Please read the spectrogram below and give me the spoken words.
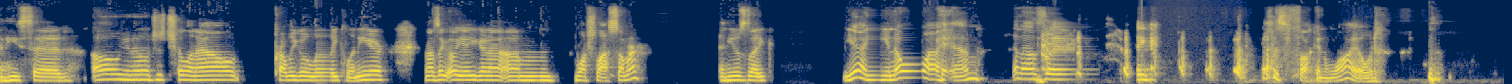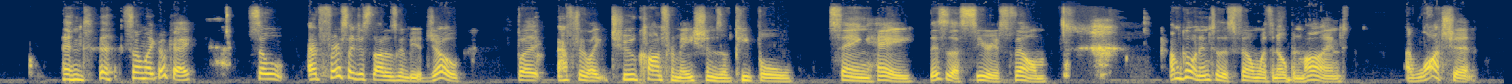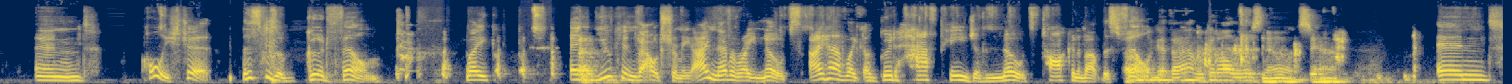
And he said, oh, you know, just chilling out, probably go to Lake Lanier. And I was like, oh yeah, you're gonna um watch Last Summer? And he was like, yeah, you know I am. And I was like, like this is fucking wild. and so I'm like, okay. So at first I just thought it was gonna be a joke, but after like two confirmations of people saying, hey, this is a serious film, I'm going into this film with an open mind. I watch it and holy shit, this was a good film. Like, and you can vouch for me. I never write notes. I have like a good half page of notes talking about this Oh, film. look at that! Look at all those notes. Yeah. and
